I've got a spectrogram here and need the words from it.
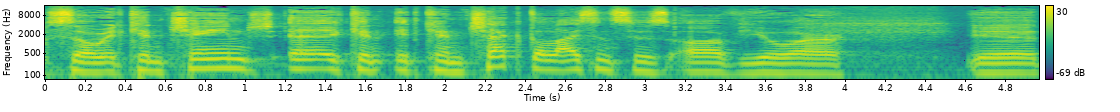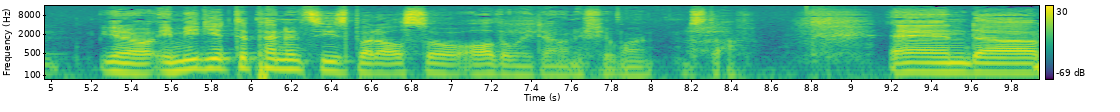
So it can change uh, it can it can check the licenses of your uh, you know immediate dependencies but also all the way down if you want and stuff. And uh,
